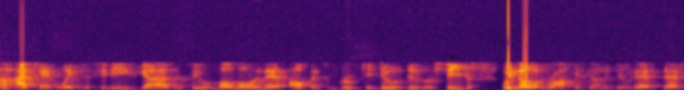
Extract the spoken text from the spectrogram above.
uh, I can't wait to see these guys and see what Bobo and that offensive group can do with the receivers. We know what Brock is going to do. That's that's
